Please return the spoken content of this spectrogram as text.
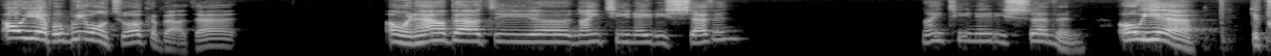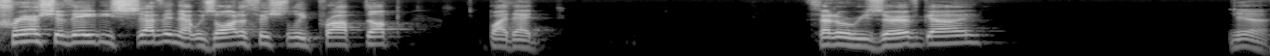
Oh, yeah, but we won't talk about that. Oh, and how about the uh, 1987? 1987. Oh, yeah. The crash of 87 that was artificially propped up by that Federal Reserve guy. Yeah.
